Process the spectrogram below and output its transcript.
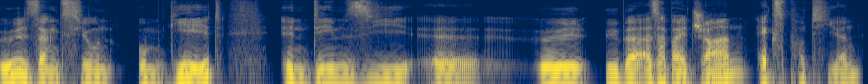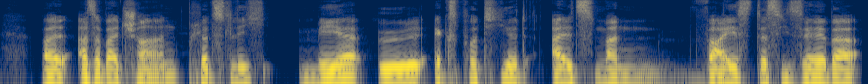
Ölsanktionen umgeht, indem sie äh, Öl über Aserbaidschan exportieren, weil Aserbaidschan plötzlich mehr Öl exportiert, als man weiß, dass sie selber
